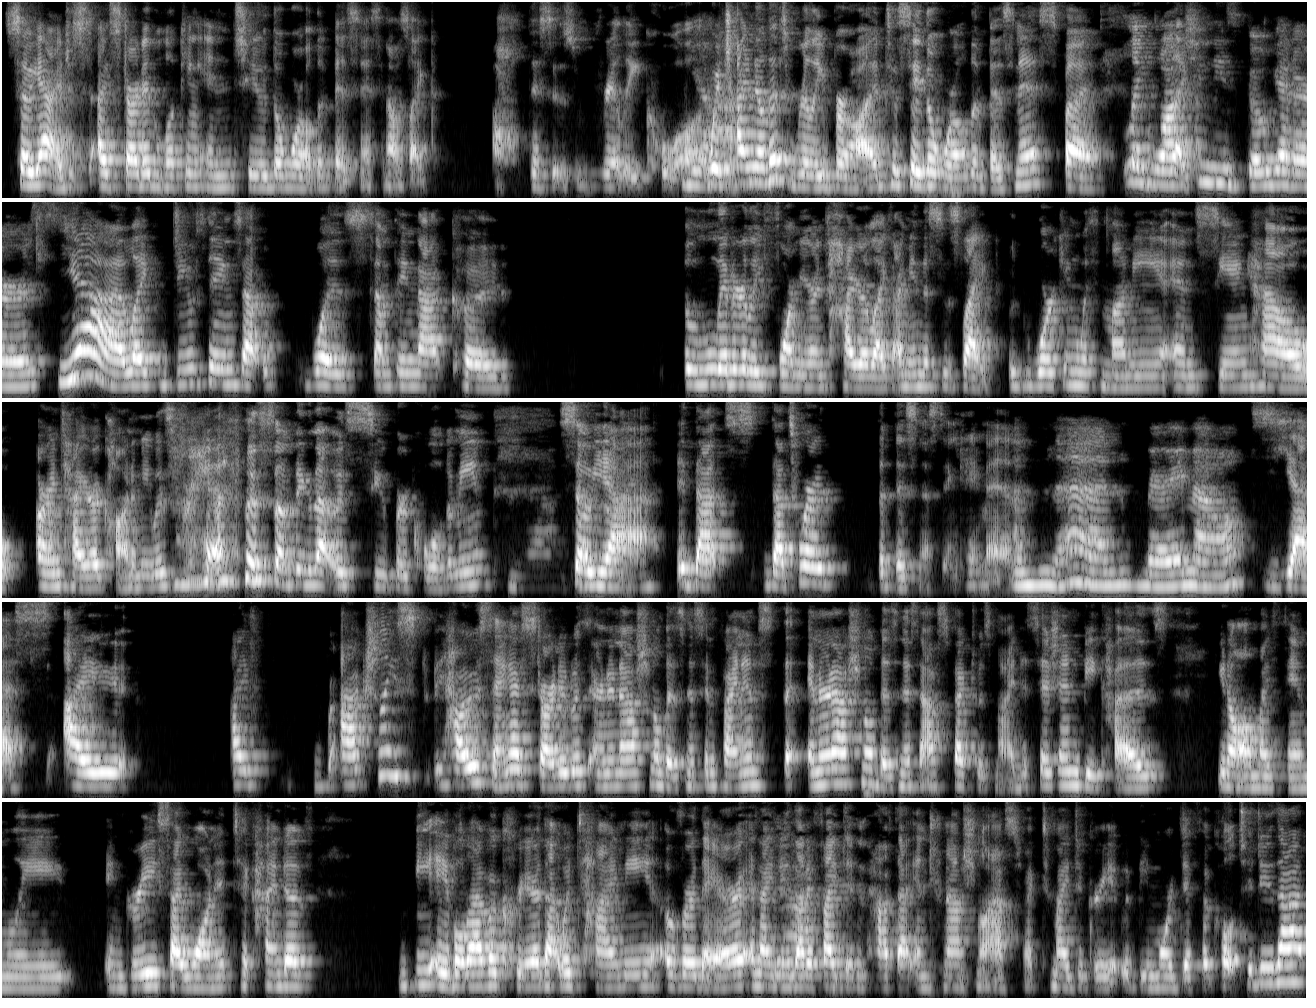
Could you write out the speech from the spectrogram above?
so yeah, I just I started looking into the world of business and I was like, oh, this is really cool. Yeah. Which I know that's really broad to say the world of business, but Like watching these go getters. yeah, like do things that was something that could literally form your entire life. I mean, this is like working with money and seeing how our entire economy was ran was something that was super cool to me. So yeah, it, that's that's where the business thing came in. And then Marymount. Yes, I I actually how I was saying I started with international business and finance. The international business aspect was my decision because, you know, all my family in Greece, I wanted to kind of be able to have a career that would tie me over there and I knew Yeah. that if I didn't have that international aspect to my degree it would be more difficult to do that.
